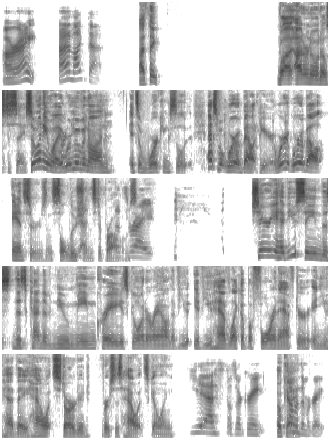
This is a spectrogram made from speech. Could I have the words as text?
All right. I like that. I think. Well, I I don't know what else to say. So anyway, we're moving on. It's a working solution. That's what we're about here. We're we're about answers and solutions Yes, to problems. That's right. Sherry, have you seen this this kind of new meme craze going around? If you if you have like a before and after, and you have a how it started versus how it's going. Yes, those are great. Okay, Some of them are great.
